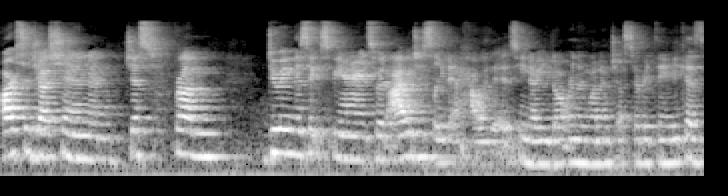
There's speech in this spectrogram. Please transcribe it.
Our suggestion and just from doing this experience would I would just leave it how it is. You know, you don't really want to adjust everything because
